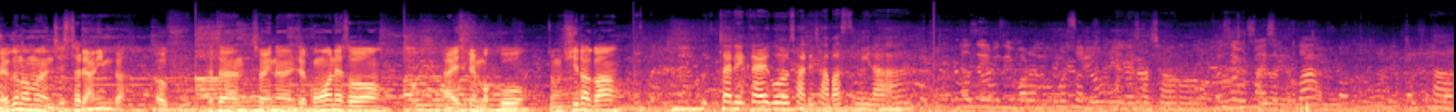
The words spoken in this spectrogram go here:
매그넘은 제 스타일이 아닙니다. 어후. 하여튼 저희는 이제 공원에서 아이스크림 먹고 좀 쉬다가 돗자리 깔고 자리 잡았습니다. 좋다.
